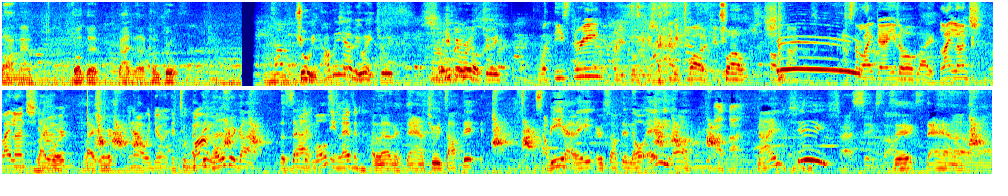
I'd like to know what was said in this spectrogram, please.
Wow, man. So good. Guys gotta come through. Chewy, how many have you ate, Chewy? Keep it real, Chewy. With these three, pretty cool. to get to be 12. 12. 12 light day, you know. light. Light lunch, light lunch. Light work, light work. You know how we do it. The two bombs. I think Holzer got the second uh, most. 11. 11. Damn, Chewy topped it. B had it. eight or something. Oh, eight. Uh, nine. Nine? Sheesh. I had six, dog. Six. Damn.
